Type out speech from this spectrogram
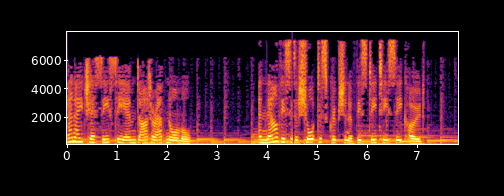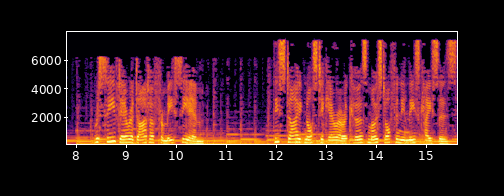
CAN HS ECM data abnormal. And now this is a short description of this DTC code. Received error data from ECM. This diagnostic error occurs most often in these cases.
